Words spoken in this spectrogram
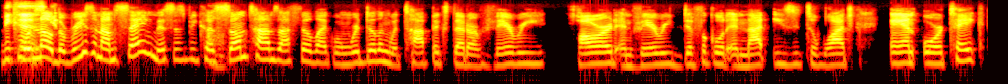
because well, no. The reason I'm saying this is because oh. sometimes I feel like when we're dealing with topics that are very hard and very difficult and not easy to watch and or take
